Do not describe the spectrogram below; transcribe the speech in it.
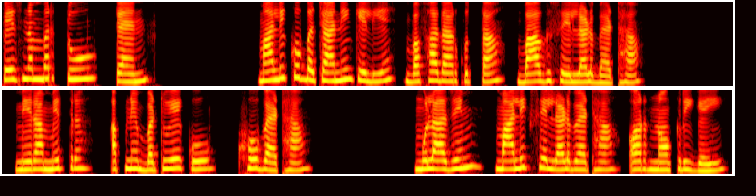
Page number two, ten. मालिक को बचाने के लिए वफादार कुत्ता बाघ से लड़ बैठा। मेरा मित्र अपने बटुए को खो बैठा। मुलाजिम मालिक से लड़ बैठा और नौकरी गई।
